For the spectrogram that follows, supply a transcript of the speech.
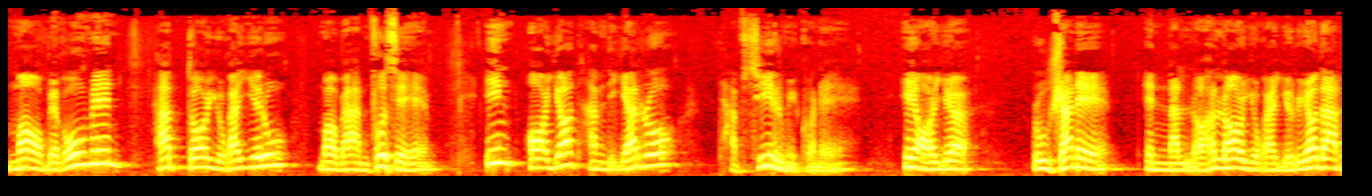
ما به قوم حتی یغیروا ما به انفسهم. این آیات همدیگر رو تفسیر می‌کنه. این آیه روشن ان الله لا یغیر یا در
